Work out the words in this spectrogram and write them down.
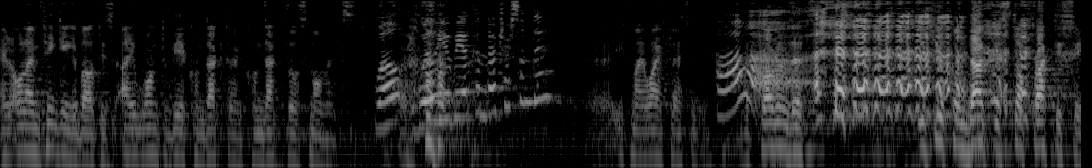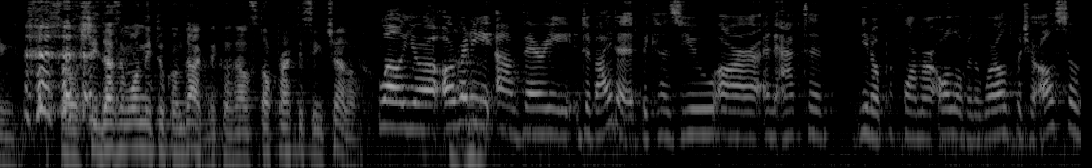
And all I'm thinking about is I want to be a conductor and conduct those moments. well, will you be a conductor someday? Uh, if my wife lets me. Ah. The problem that if you conduct, you stop practicing. So she doesn't want me to conduct because I'll stop practicing cello. Well, you're already uh, very divided because you are an active, you know, performer all over the world, but you're also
